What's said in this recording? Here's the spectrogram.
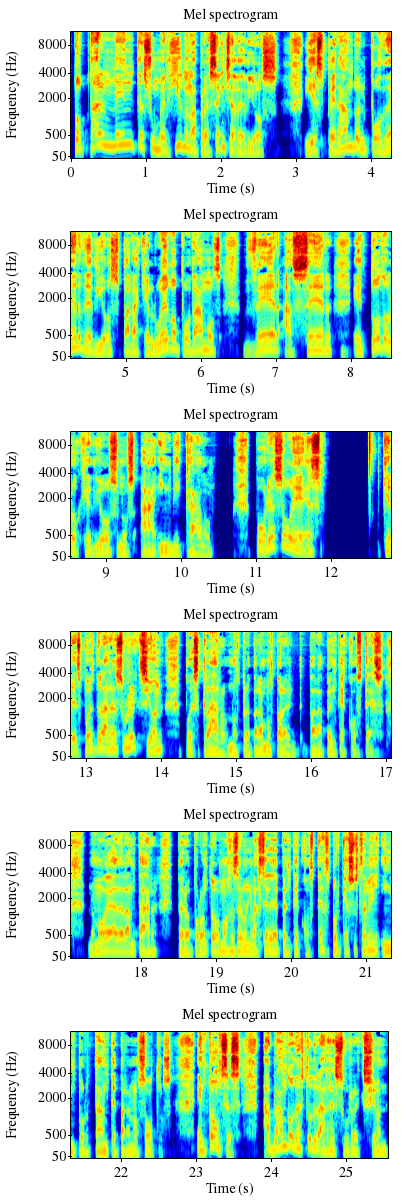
totalmente sumergido en la presencia de Dios y esperando el poder de Dios para que luego podamos ver, hacer eh, todo lo que Dios nos ha indicado. Por eso es que después de la resurrección, pues claro, nos preparamos para, el, para Pentecostés. No me voy a adelantar, pero pronto vamos a hacer una serie de Pentecostés porque eso es también importante para nosotros. Entonces, hablando de esto de la resurrección,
